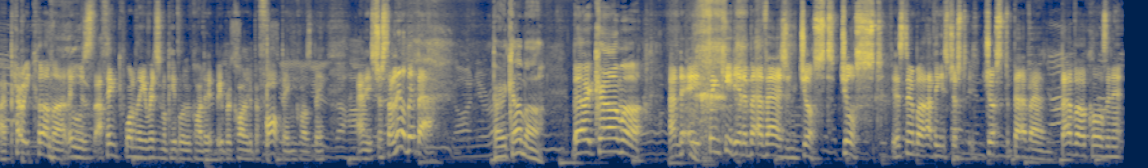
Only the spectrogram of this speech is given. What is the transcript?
by Perry Como. It was, I think, one of the original people who recorded it. He recorded it before Bing Crosby, and it's just a little bit better. Perry Como. Perry Como. And I think he did a better version, just, just. If you listen it, I think it's just, it's just a better version. Better vocals in it,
